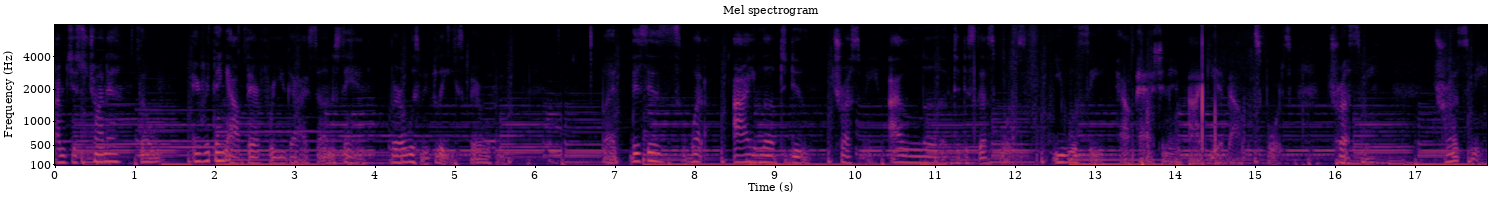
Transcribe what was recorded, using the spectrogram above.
I'm just trying to throw everything out there for you guys to understand. Bear with me, please. Bear with me. But this is what I love to do. Trust me, I love to discuss sports. You will see how passionate I get about sports. Trust me. Trust me.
